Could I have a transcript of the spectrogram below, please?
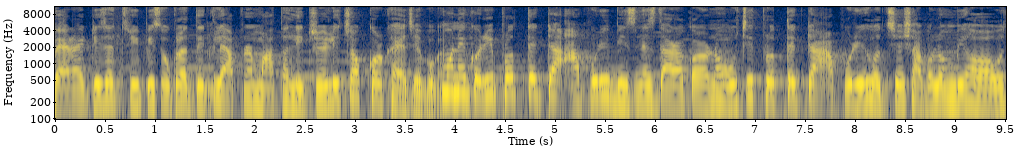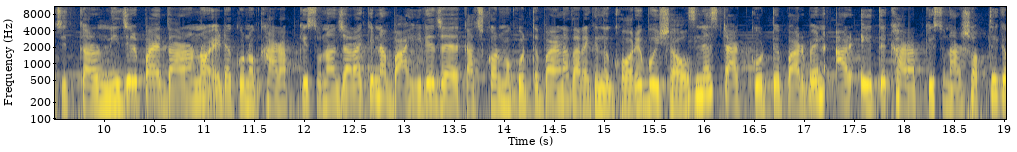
ভ্যারাইটিজের থ্রি পিস ওগুলা দেখলে আপনার মাথা লিটারেলি চক্কর খায় যাব মনে করি প্রত্যেকটা আপুরি বিজনেস দাঁড়া করানো উচিত, প্রত্যেকটা আপুরি হচ্ছে স্বাবলম্বী হওয়া উচিত। কারণ নিজের পায়ে দাঁড়ানো এটা কোনো খারাপ কিছু না। যারা কিনা বাহিরে যায়, কাজকর্ম করতে পারে না, তারা কিন্তু ঘরে বৈশাও বিজনেস স্টার্ট করতে পারবেন, আর এতে খারাপ কিছু না। আর সব থেকে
